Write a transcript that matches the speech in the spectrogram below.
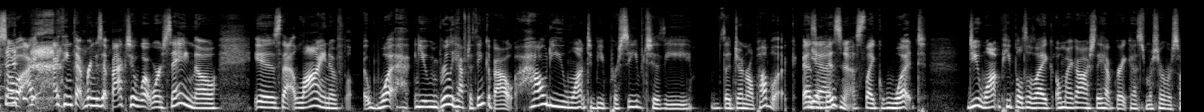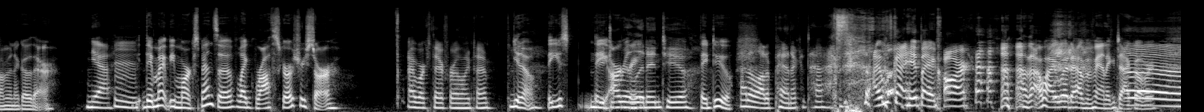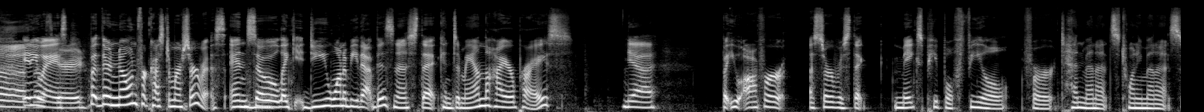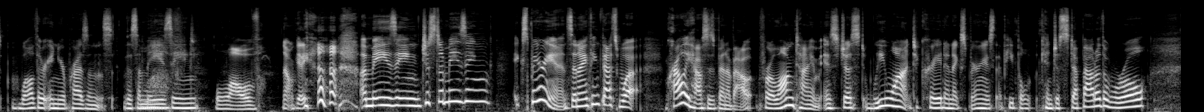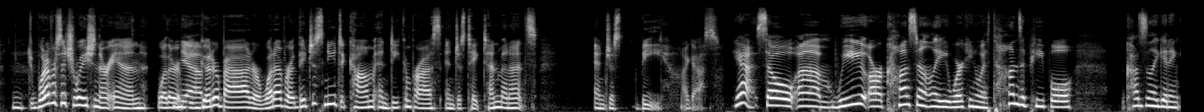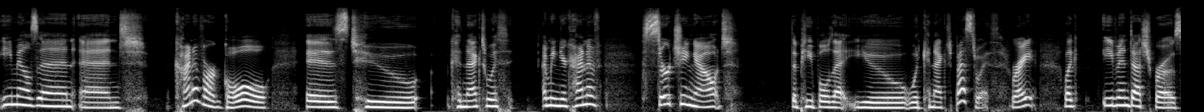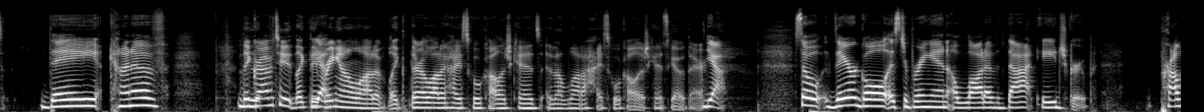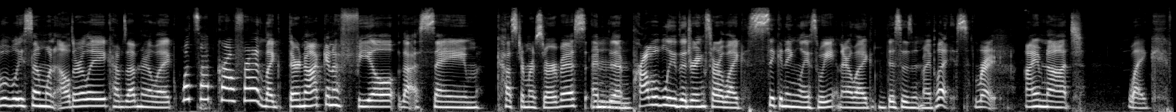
So I, I think that brings it back to what we're saying though, is that line of what you really have to think about. How do you want to be perceived to the the general public as Yeah. a business? Like what do you want people to like, oh my gosh, they have great customer service, so I'm gonna go there. Yeah. Hmm. They might be more expensive, like Roth's grocery store. I worked there for a long time. You know, they used they, They, are drill great. it into you. They do. I had a lot of panic attacks. I almost got hit by a car. that way I would have a panic attack over. Uh, Anyways, but they're known for customer service. And so like do you want to be that business that can demand the higher price, Yeah. but you offer a service that makes people feel for 10 minutes, 20 minutes while they're in your presence this amazing love. No, I'm kidding. amazing, just amazing experience. And I think that's what Crowley House has been about for a long time is just we want to create an experience that people can just step out of the whirl whatever situation they're in, whether it Yeah. be good or bad or whatever, they just need to come and decompress and just take 10 minutes and just be, I guess. Yeah. So um, we are constantly working with tons of people, constantly getting emails in, and kind of our goal is to connect with. I mean, you're kind of searching out the people that you would connect best with, right? Like even Dutch Bros, they kind of they gravitate like they Yeah. bring in a lot of like there are a lot of high school college kids and a lot of high school college kids go there. Yeah. So their goal is to bring in a lot of that age group. Probably someone elderly comes up and they're like, What's up, girlfriend? Like, they're not going to feel that same customer service. And then mm. probably the drinks are like sickeningly sweet. And they're like, This isn't my place. Right. I am not like.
